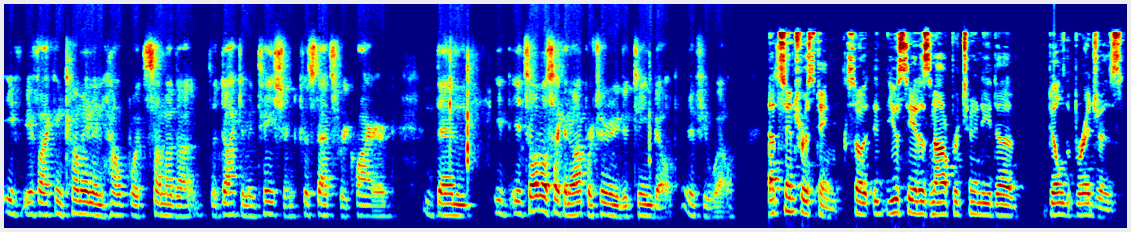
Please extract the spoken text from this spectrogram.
if, if I can come in and help with some of the, the documentation, because that's required, then it, it's almost like an opportunity to team build, if you will. That's interesting. So you see it as an opportunity to build bridges.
